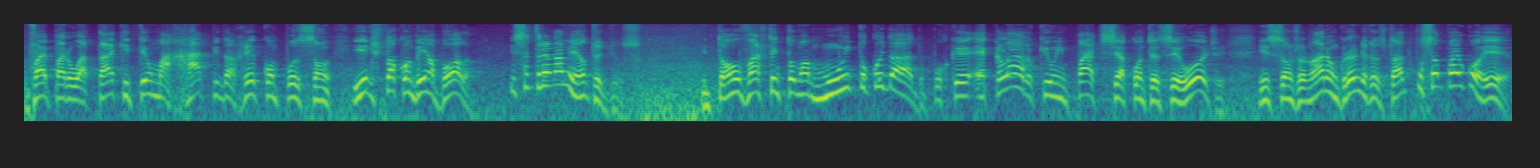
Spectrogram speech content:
vai para o ataque e tem uma rápida recomposição. E eles tocam bem a bola. Isso é treinamento, Edilson. Então o Vasco tem que tomar muito cuidado, porque é claro que o empate, se acontecer hoje, em São Januário, é um grande resultado para o Sampaio Corrêa.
